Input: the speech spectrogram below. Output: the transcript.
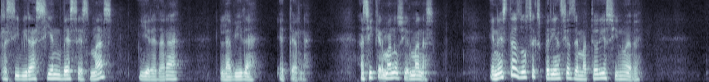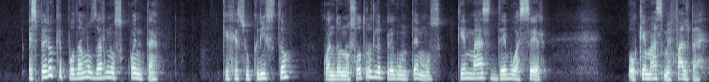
recibirá cien veces más y heredará la vida eterna. Así que hermanos y hermanas, en estas dos experiencias de Mateo 19, Espero que podamos darnos cuenta que Jesucristo, cuando nosotros le preguntemos qué más debo hacer o qué más me falta,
